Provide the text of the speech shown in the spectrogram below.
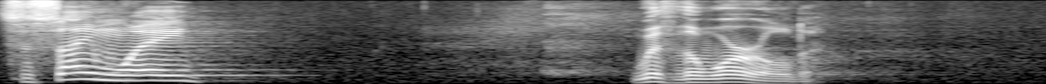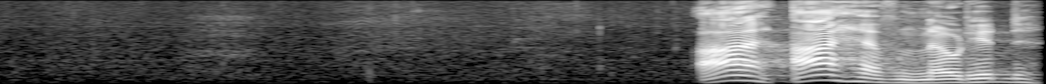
It's the same way with the world. I, I have noted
